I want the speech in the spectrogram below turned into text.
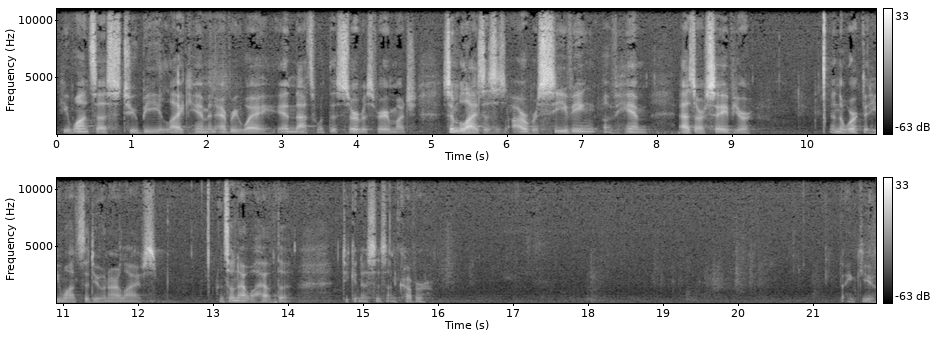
He wants us to be like Him in every way. And that's what this service very much symbolizes is our receiving of Him as our Savior and the work that He wants to do in our lives. And so now we'll have the deaconesses uncover. Thank you.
